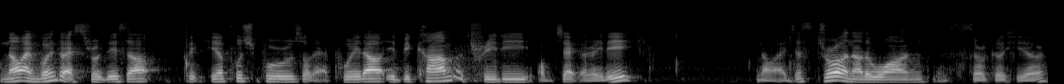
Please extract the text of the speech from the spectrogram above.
Now I'm going to extrude this out. Click here, push pull, so that I pull it out. It become a 3D object already. Now I just draw another one, circle here.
